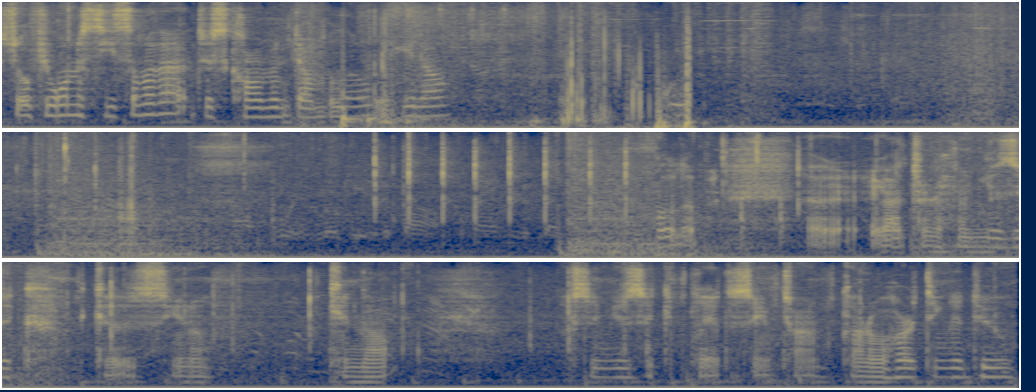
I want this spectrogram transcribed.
So if you want to see some of that, just comment down below, you know. Hold up. Uh, I gotta turn off my music because, you know, cannot listen to music and play at the same time. Kind of a hard thing to do.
